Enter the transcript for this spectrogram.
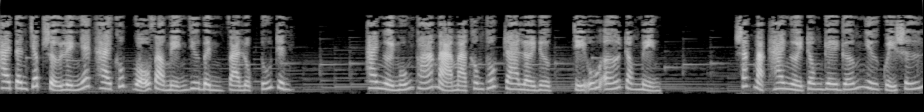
Hai tên chấp sự liền nhét hai khúc gỗ vào miệng Dư Bình và Lục Tú Trinh. Hai người muốn thoá mạ mà không thốt ra lời được, chỉ ú ớ trong miệng. Sắc mặt hai người trông ghê gớm như quỷ sứ.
